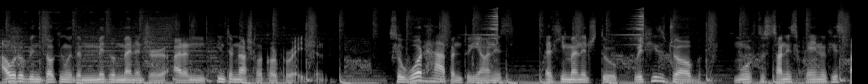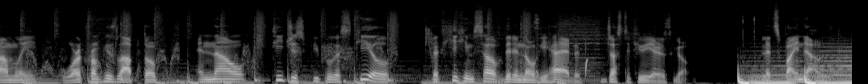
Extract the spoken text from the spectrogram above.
I would have been talking with a middle manager at an international corporation. So, what happened to Janis that he managed to quit his job, move to sunny Spain with his family, work from his laptop, and now teaches people a skill that he himself didn't know he had just a few years ago? Let's find out.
